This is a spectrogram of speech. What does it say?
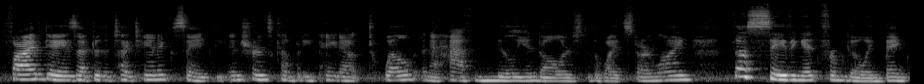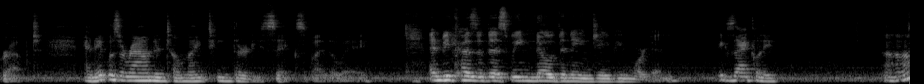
Five days after the Titanic sank, the insurance company paid out twelve and a half million dollars to the White Star Line, thus saving it from going bankrupt. And it was around until 1936, by the way. and because of this we know the name JP Morgan. Exactly. Uh huh.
